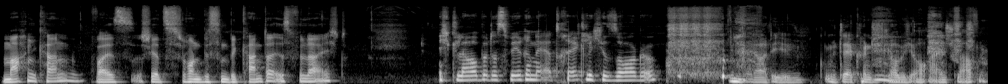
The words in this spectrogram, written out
machen kann, weil es jetzt schon ein bisschen bekannter ist vielleicht? Ich glaube, das wäre eine erträgliche Sorge. Ja, die, mit der könnte ich, glaube ich, auch einschlafen.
